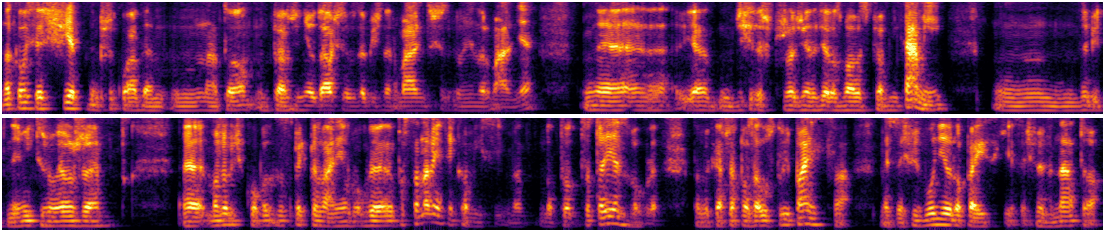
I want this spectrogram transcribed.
no komisja jest świetnym przykładem na to. Wprawdzie nie udało się tego zrobić normalnie, to się zrobiło nienormalnie. E, ja dzisiaj też przeprowadziłem dwie rozmowy z prawnikami mm, wybitnymi, którzy mówią, że e, może być kłopot z zaspektowaniem w ogóle postanowień tej komisji. No, no to co to jest w ogóle? To wykracza poza ustrój państwa. My jesteśmy w Unii Europejskiej, jesteśmy w NATO.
